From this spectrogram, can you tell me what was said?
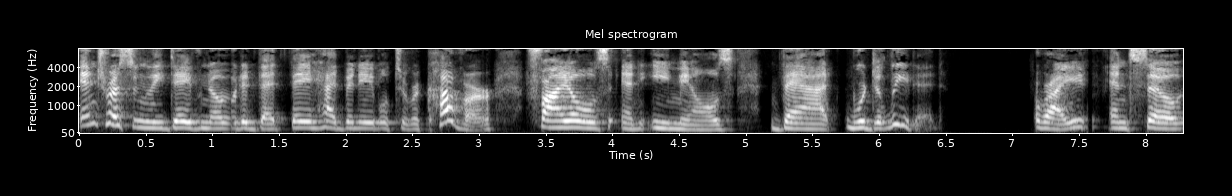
Interestingly, Dave noted that they had been able to recover files and emails that were deleted. Right. And so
